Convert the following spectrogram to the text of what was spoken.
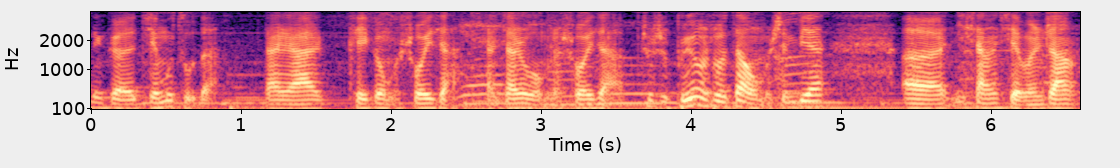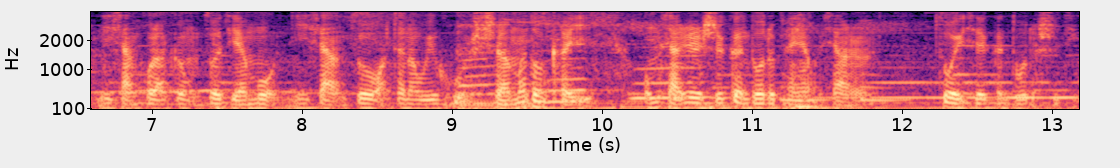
那个节目组的，大家可以跟我们说一下，想加入我们的说一下，就是不用说在我们身边。呃，你想写文章，你想过来跟我们做节目，你想做网站的维护，什么都可以。我们想认识更多的朋友，想做一些更多的事情。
